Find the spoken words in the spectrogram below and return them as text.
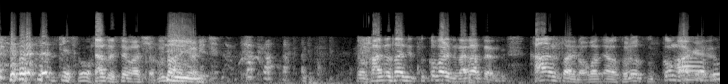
だけどちゃんとしてました、普段より。でも患者さんに突っ込まれてなかったんです。関西のおばちゃんはそれを突っ込むわけですよ。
